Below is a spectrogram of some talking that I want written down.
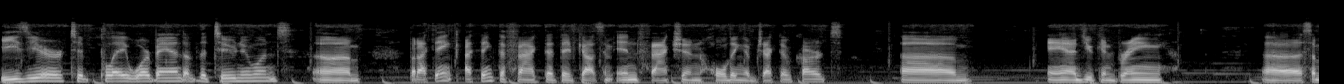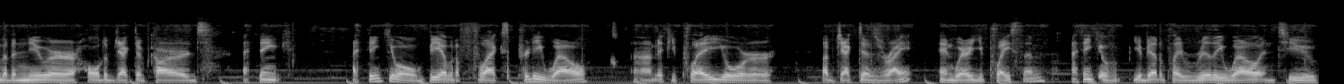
easier to play warband of the two new ones. Um, But I think I think the fact that they've got some in faction holding objective cards, um, and you can bring uh, some of the newer hold objective cards. I think I think you'll be able to flex pretty well um, if you play your objectives right and where you place them. I think you'll you'll be able to play really well into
